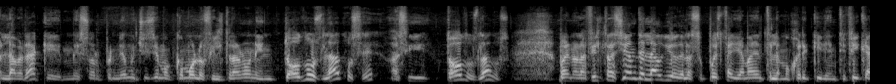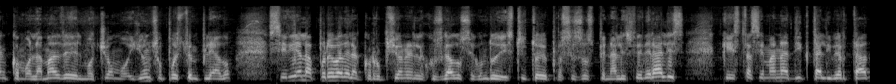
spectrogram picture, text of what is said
la verdad que me sorprendió muchísimo cómo lo filtraron en todos lados, ¿eh? Así, todos lados. Bueno, la filtración del audio de la supuesta llamada entre la mujer que identifican como la madre del Mochomo y un supuesto empleado sería la prueba de la corrupción en el juzgado segundo distrito de procesos penales federales, que esta semana dicta libertad,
